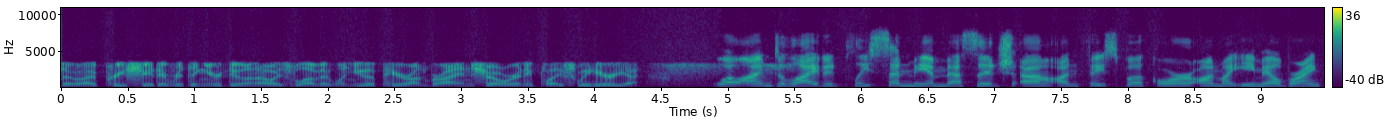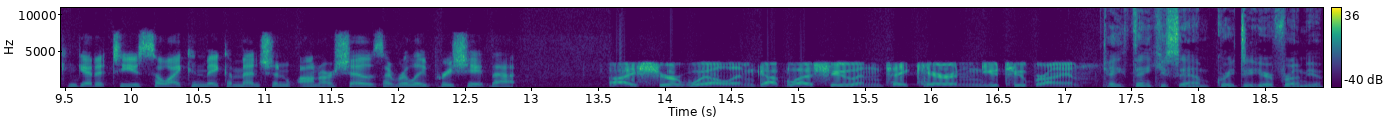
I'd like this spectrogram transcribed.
So I appreciate everything you're doing. I always love it when you appear on Brian's show or any place we hear you. Well, I'm delighted. Please send me a message uh, on Facebook or on my email. Brian can get it to you so I can make a mention on our shows. I really appreciate that. I sure will. And God bless you and take care. And you too, Brian. Okay. Thank you, Sam. Great to hear from you.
